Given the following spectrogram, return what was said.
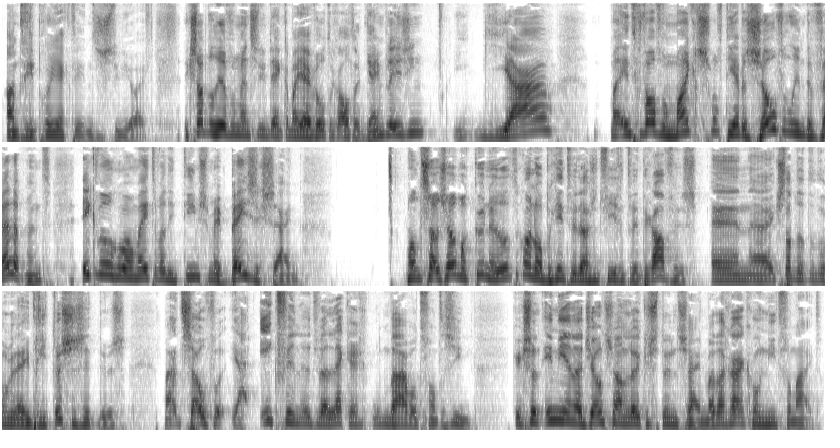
aan drie projecten in zijn studio heeft. Ik snap dat heel veel mensen nu denken, maar jij wilt toch altijd gameplay zien? Ja, maar in het geval van Microsoft, die hebben zoveel in development. Ik wil gewoon weten waar die teams mee bezig zijn. Want het zou zomaar kunnen dat het gewoon al begin 2024 af is. En eh, ik snap dat er nog een E3 tussen zit dus. Maar het zou voor, ja, ik vind het wel lekker om daar wat van te zien. Kijk, zo'n Indiana Jones zou een leuke stunt zijn, maar daar ga ik gewoon niet van uit.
